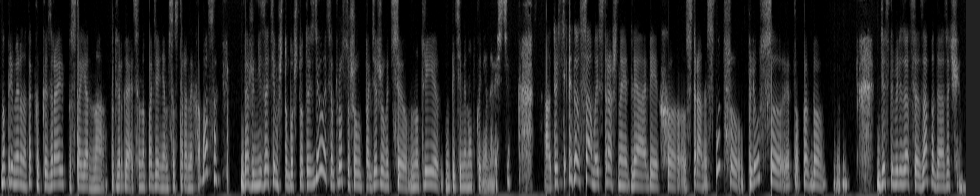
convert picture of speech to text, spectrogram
ну, примерно так, как Израиль постоянно подвергается нападениям со стороны Хабаса, даже не за тем, чтобы что-то сделать, а просто чтобы поддерживать внутри пятиминутку ненависти. А, то есть это самый страшный для обеих э, стран исход, плюс э, это как бы дестабилизация Запада, а зачем?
